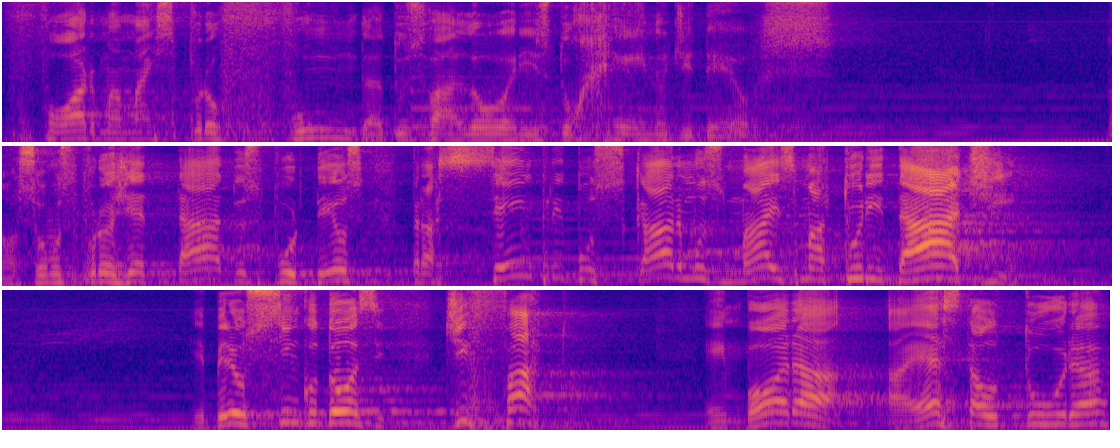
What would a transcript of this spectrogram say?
forma mais profunda dos valores do reino de Deus. Nós somos projetados por Deus para sempre buscarmos mais maturidade. Hebreus 5,12: De fato, embora a esta altura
